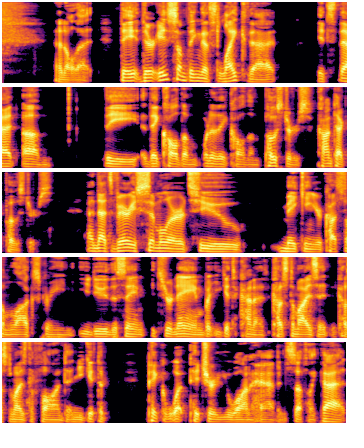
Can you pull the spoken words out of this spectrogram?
and all that. They there is something that's like that. It's that um, the they call them what do they call them posters, contact posters, and that's very similar to making your custom lock screen, you do the same. It's your name, but you get to kind of customize it and customize the font and you get to pick what picture you want to have and stuff like that.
